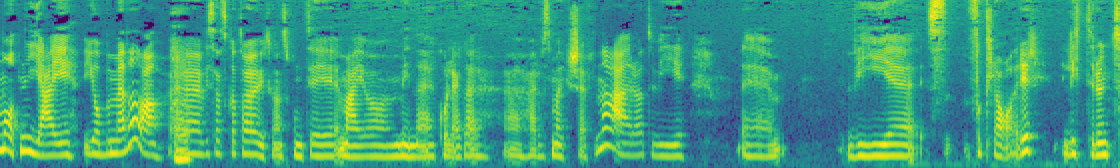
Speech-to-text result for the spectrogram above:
måten jeg jobber med det, da, eh, hvis jeg skal ta utgangspunkt i meg og mine kollegaer eh, her hos markedssjefene, er at vi eh, vi forklarer litt rundt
